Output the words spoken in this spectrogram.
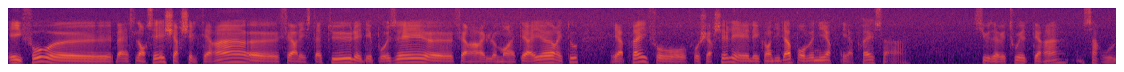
Et il faut euh, ben, se lancer, chercher le terrain, euh, faire les statuts, les déposer, euh, faire un règlement intérieur et tout. Et après, il faut, chercher les, candidats pour venir. Et après, ça, si vous avez trouvé le terrain, ça roule.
